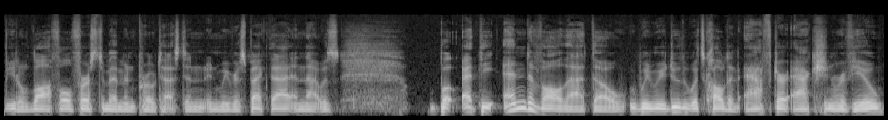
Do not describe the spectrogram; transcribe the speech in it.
you know lawful First Amendment protest, and, and we respect that, and that was but at the end of all that, though, when we do what's called an after action review,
